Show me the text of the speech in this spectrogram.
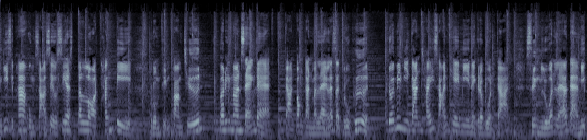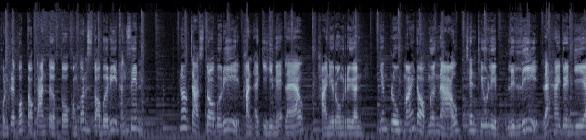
17-25 องศาเซลเซียสตลอดทั้งปี รวมถึงความชื้น ปริมาณแสงแดด การป้องกันแมลงและศัตรูพืช โดยไม่มีการใช้สารเคมีในกระบวนการ ซึ่งล้วนแล้วแต่มีผลกระทบต่อการเติบโตของต้นสตรอเบอรี่ทั้งสิ้นนอกจากสตรอเบอรี่พันธุ์อากิฮิเมะแล้ว ภายในโรงเรือน ยังปลูกไม้ดอกเมืองหนาว เช่นทิวลิป ลิลลี่ และไฮเดรนเยีย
